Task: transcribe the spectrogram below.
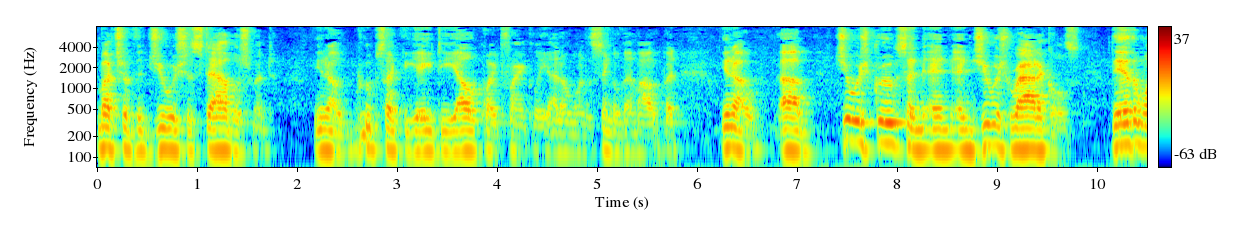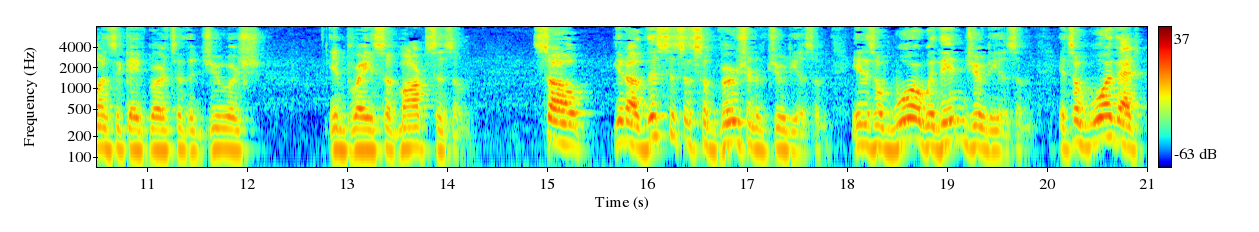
much of the Jewish establishment. You know, groups like the ADL, quite frankly, I don't want to single them out, but, you know, um, Jewish groups and, and, and Jewish radicals, they're the ones that gave birth to the Jewish embrace of Marxism. So, you know, this is a subversion of Judaism. It is a war within Judaism. It's a war that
